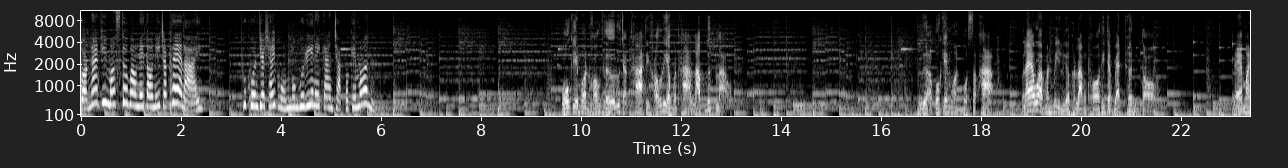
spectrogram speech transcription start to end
ก่อนหน้าที่มอนสเตอร์บอลในตอนนี้จะแพร่หลาย ทุกคนจะใช้ผลบงกุรี่ในการจับโปเกมอนโปเกมอนของเธอรู้จักท่าที่เขาเรียกว่าท่าลับหรือเปล่า มื่อโปเกมอนหมดสภาพ แปลว่ามันไม่เหลือพลังพอที่จะแบทเทิลต่อ แต่มัน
